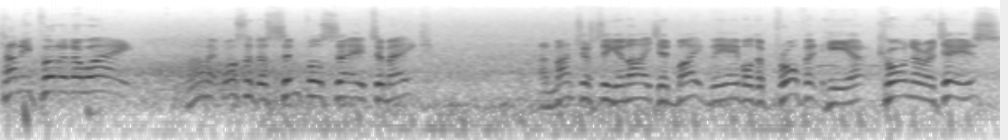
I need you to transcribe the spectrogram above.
Can he put it away? Well, it wasn't a simple save to make. And Manchester United might be able to profit here. Corner it is.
